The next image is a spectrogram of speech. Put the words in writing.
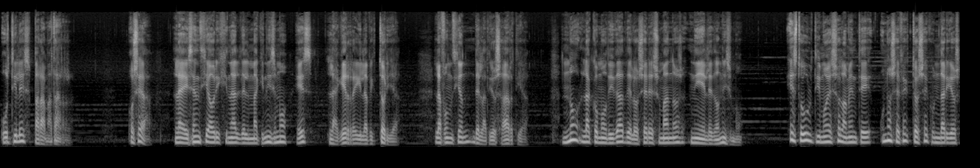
útiles para matar. O sea, la esencia original del maquinismo es la guerra y la victoria, la función de la diosa Artia, no la comodidad de los seres humanos ni el hedonismo. Esto último es solamente unos efectos secundarios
